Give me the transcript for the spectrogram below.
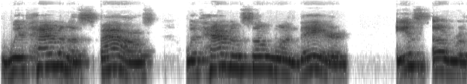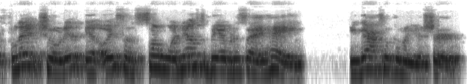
With having a spouse, with having someone there, it's a reflection. It's a someone else to be able to say, "Hey, you got something on your shirt."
